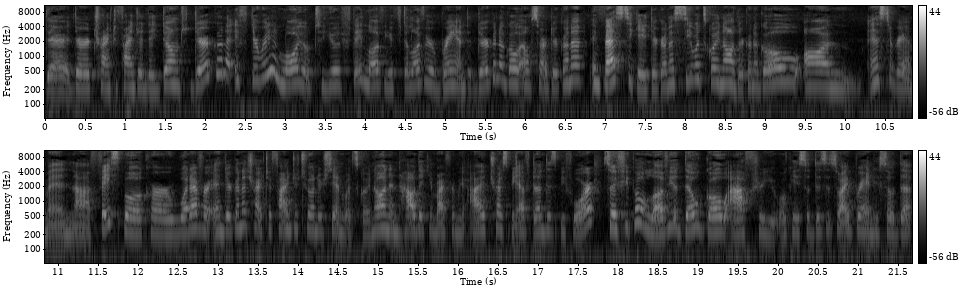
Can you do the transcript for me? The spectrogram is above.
they're they're trying to find you and they don't they're gonna if they're really loyal to you if they love you if they love your brand they're gonna go elsewhere. They're gonna investigate. They're gonna see what's going on. They're gonna go on instagram and uh, facebook or whatever and they're gonna try to find you to understand what's going on and how they can buy from you. I trust me i've done this before. So if people love you they'll go after you. Okay so this is why branding. So the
